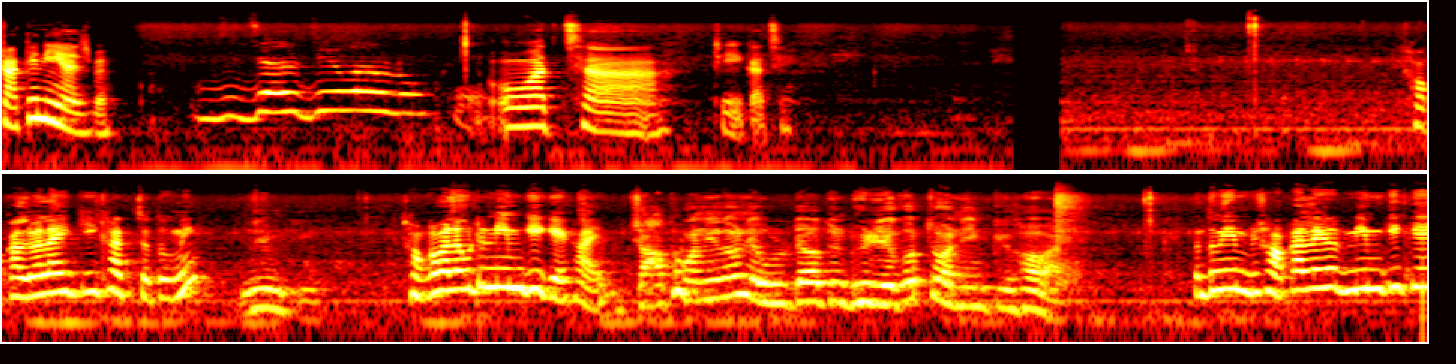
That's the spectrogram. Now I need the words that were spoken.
কাকে নিয়ে আসবে? ও আচ্ছা ঠিক আছে। সকালবেলায় কি খাচ্ছ তুমি? নিমকি। সকালবেলা উঠে নিমকি কে খায়? চা তো বানিয়ে দাও নি উল্টা তুমি ভিডিও করছ আর নিমকি খাওয়ার তুমি সকালে নিমকি কে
